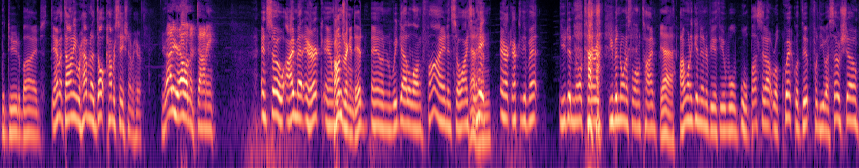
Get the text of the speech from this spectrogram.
The dude abides. Damn it, Donnie, we're having an adult conversation over here. You're out of your element, Donnie. And so I met Eric, and we, Phone's ringing, dude. and we got along fine. And so I said, Yeah, "Hey, man. Eric, after the event, you did military. You've been doing this a long time. Yeah. I want to get an interview with you. We'll we'll bust it out real quick. We'll do it for the USO show.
